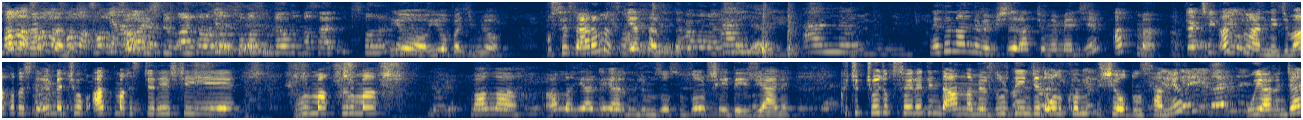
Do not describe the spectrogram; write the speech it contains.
salla nasıl salla salla. Sağ istiyoruz. Arkadan sobasını kaldırmasaydın ıspaları. Yo yo bacım yo. Bu sesi aramaz ki yatar burada. Babaları yollayayım. Neden anneme bir şeyler atıyorsun Ömerciğim? Atma. Dikkat çekiyorum. Atma anneciğim. Arkadaşlar Ömer çok atmak istiyor her şeyi. Vurmak, kırmak. Vallahi Allah yar ve yardımcımız olsun. Zor şeydeyiz yani. Küçük çocuk söylediğinde anlamıyor. Dur deyince de onu komik bir şey olduğunu sanıyor. Dayı ben de... Uyarınca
